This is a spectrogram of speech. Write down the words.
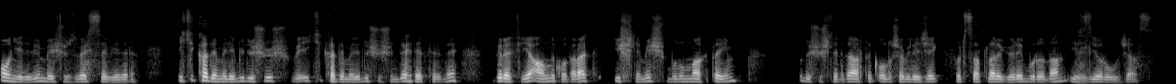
17.505 seviyeleri. İki kademeli bir düşüş ve iki kademeli düşüşün de hedeflerini grafiğe anlık olarak işlemiş bulunmaktayım. Bu düşüşleri de artık oluşabilecek fırsatlara göre buradan izliyor olacağız.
